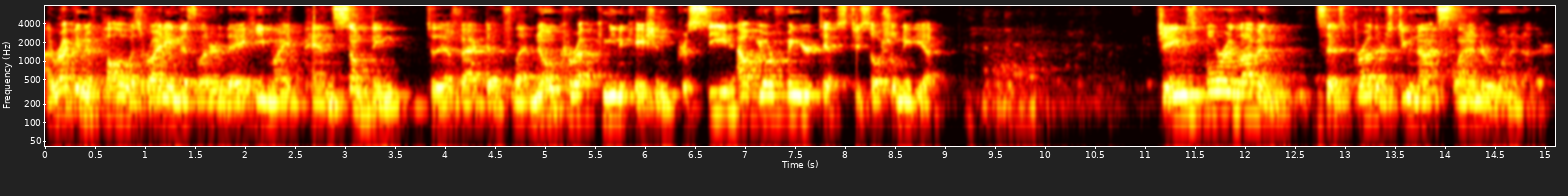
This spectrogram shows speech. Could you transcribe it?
I reckon if Paul was writing this letter today, he might pen something to the effect of, Let no corrupt communication proceed out your fingertips to social media. James 4:11 says, "Brothers, do not slander one another."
